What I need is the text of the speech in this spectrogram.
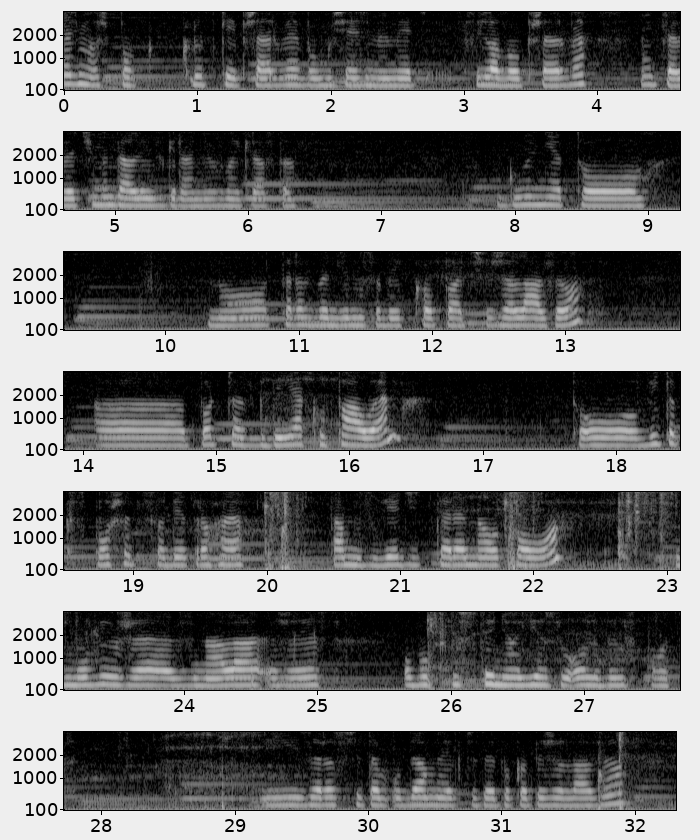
Jesteśmy już po krótkiej przerwie, bo musieliśmy mieć chwilową przerwę. No i co, lecimy dalej z graniem w Minecrafta. Ogólnie to... No, teraz będziemy sobie kopać żelazo. A podczas gdy ja kopałem, to Witox poszedł sobie trochę tam zwiedzić teren naokoło i mówił, że znalazł, że jest obok pustynia. Jezu, ale bym wpadł. I zaraz się tam udamy, jak tutaj pokopię żelazo,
